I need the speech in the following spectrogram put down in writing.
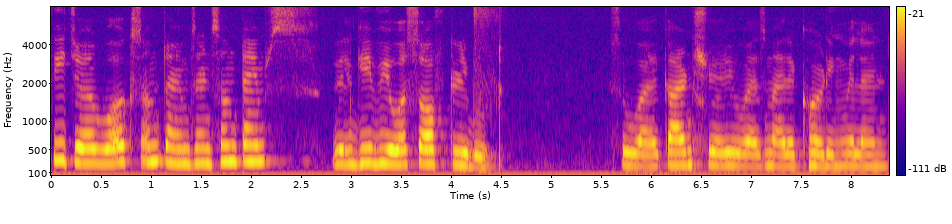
feature works sometimes and sometimes will give you a soft reboot. So I can't show you as my recording will end.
